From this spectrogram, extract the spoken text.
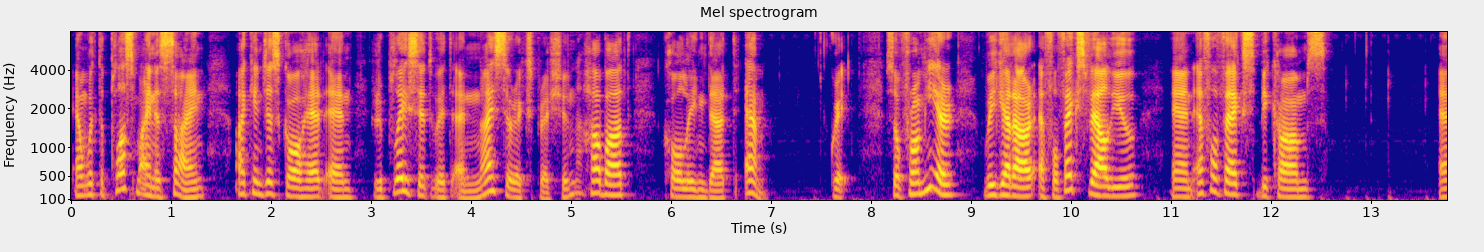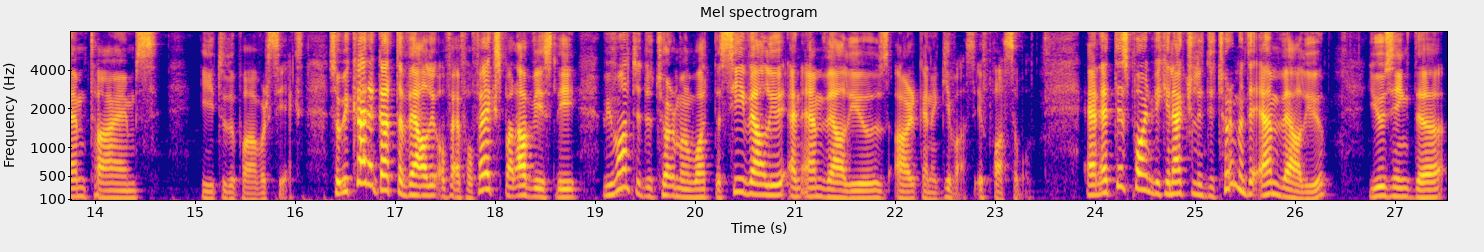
and with the plus minus sign, I can just go ahead and replace it with a nicer expression. How about calling that m? Great. So from here, we get our f of x value, and f of x becomes m times e to the power cx. So we kind of got the value of f of x, but obviously we want to determine what the c value and m values are going to give us, if possible. And at this point, we can actually determine the m value using the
